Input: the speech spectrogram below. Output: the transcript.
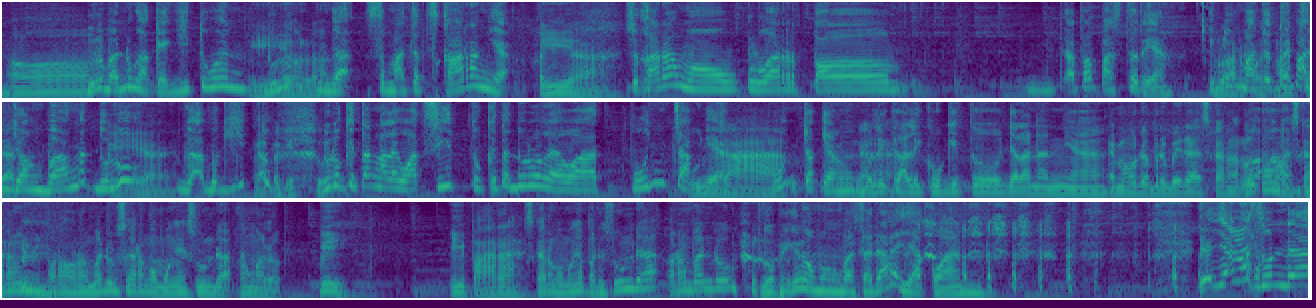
Oh. Dulu Bandung nggak kayak gituan. Dulu nggak semacet sekarang ya. Iya. Sekarang mau keluar tol apa Pasteur ya? Itu Keluar macetnya macet. panjang banget dulu. Iya. nggak begitu. Nggak begitu. Dulu kita nggak lewat situ. Kita dulu lewat puncak, ya. Puncak. Puncak yang Benar. beli-kaliku gitu jalanannya. Emang udah berbeda sekarang. Lu tau gak sekarang orang-orang Bandung sekarang ngomongnya Sunda, tau gak lo? Wih, Ih parah, sekarang ngomongnya pada Sunda orang Bandung. Gue pikir ngomong bahasa Dayak, Wan. ya iyalah Sunda.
